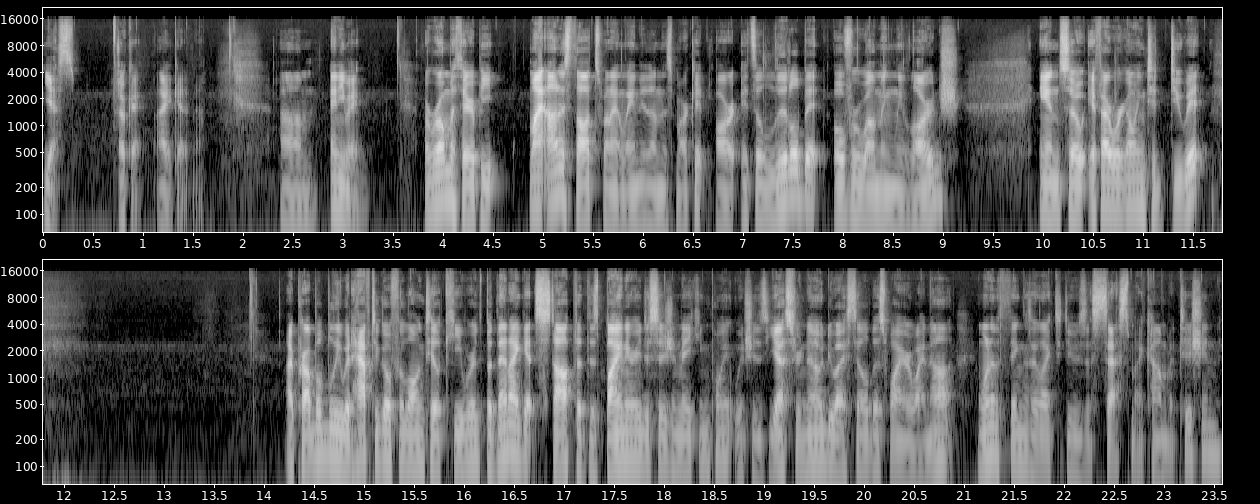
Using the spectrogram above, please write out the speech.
yes. Okay, I get it now. Um, anyway, aromatherapy. My honest thoughts when I landed on this market are it's a little bit overwhelmingly large. And so if I were going to do it, I probably would have to go for long tail keywords, but then I get stopped at this binary decision making point, which is yes or no. Do I sell this? Why or why not? And one of the things I like to do is assess my competition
